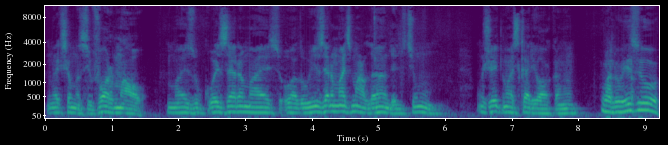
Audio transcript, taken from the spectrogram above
como é que chama assim, formal. Mas o coisa era mais, o Aloysio era mais malandro, ele tinha um, um jeito mais carioca, né? O Aloysio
